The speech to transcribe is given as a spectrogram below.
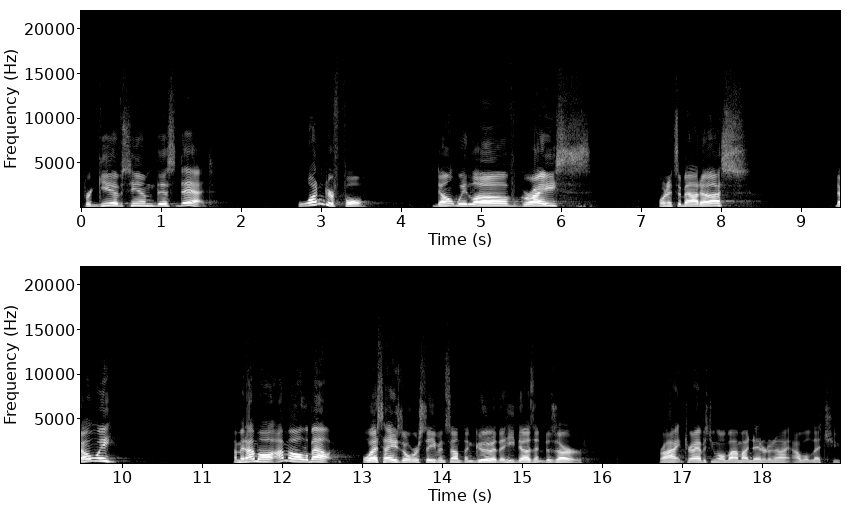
forgives him this debt. Wonderful. Don't we love grace when it's about us? Don't we? I mean, I'm all, I'm all about Wes Hazel receiving something good that he doesn't deserve. Right? Travis, you want to buy my dinner tonight? I will let you.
